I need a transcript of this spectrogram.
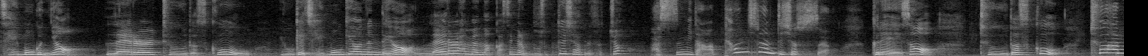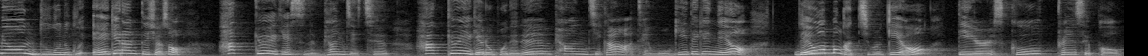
제목은요. Letter to the school. 요게 제목이었는데요. letter 하면 아까 쌤이랑 무슨 뜻이라 그랬었죠? 맞습니다. 편지라는 뜻이었어요. 그래서 to the school. to 하면 누구누구에게란 뜻이어서 학교에게 쓰는 편지, 즉 학교에게로 보내는 편지가 제목이 되겠네요. 내용 한번 같이 볼게요. Dear School Principal.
